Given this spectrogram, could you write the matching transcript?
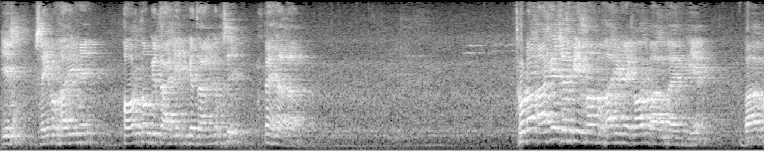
یہ صحیح بخاری میں عورتوں کی تعلیم کے تعلق سے پہلا بات تھوڑا آگے چل کے امام بخاری نے ایک اور بات قائم کیا۔ باب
